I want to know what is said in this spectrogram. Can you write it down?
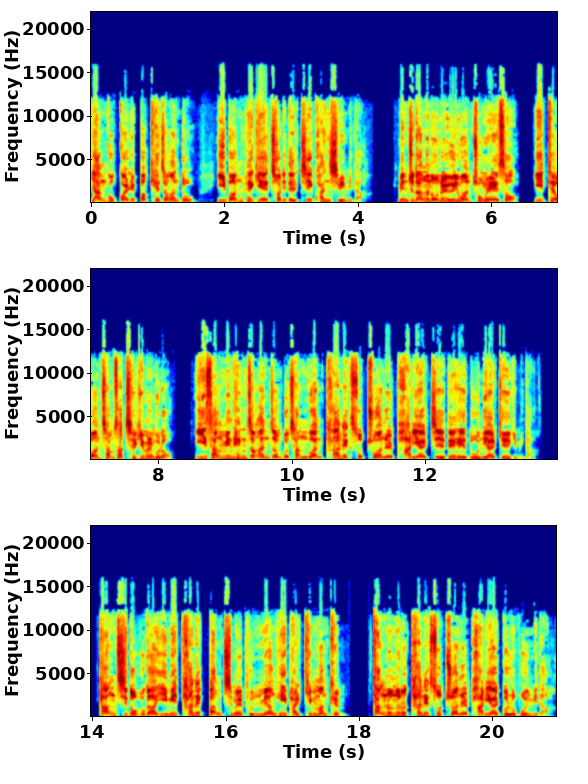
양곡관리법 개정안도 이번 회기에 처리될지 관심입니다. 민주당은 오늘 의원총회에서 이태원 참사 책임을 물어 이상민 행정안전부 장관 탄핵소추안을 발의할지에 대해 논의할 계획입니다. 당 지도부가 이미 탄핵 방침을 분명히 밝힌 만큼 당론으로 탄핵소추안을 발의할 걸로 보입니다.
